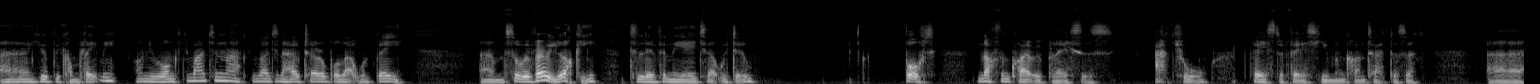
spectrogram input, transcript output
uh, you'd be completely on your own. Can you imagine that? Can you imagine how terrible that would be? Um, so we're very lucky to live in the age that we do, but nothing quite replaces actual face-to-face human contact, does it? Uh,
